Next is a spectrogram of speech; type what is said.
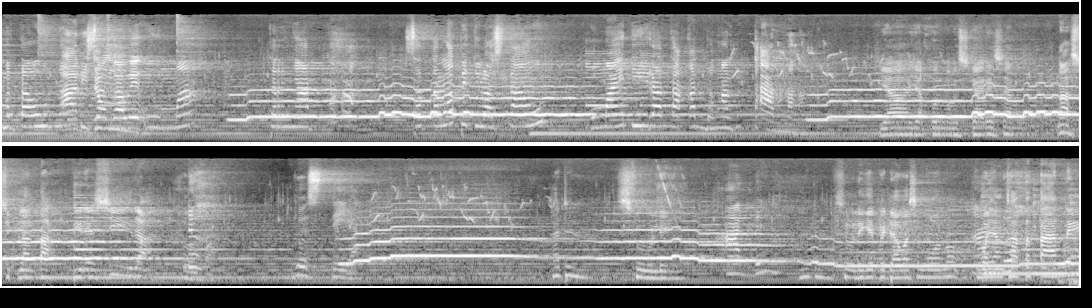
metahunan bisa gawe rumah. Ternyata setelah pitulas tahun, rumahnya diratakan dengan tanah. Ya, ya pun wis garisan nasib lan takdir sirah. Gusti ya, Aduh, suling. aduh. Aduh, suling pedawa semono. Goyang catetane.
